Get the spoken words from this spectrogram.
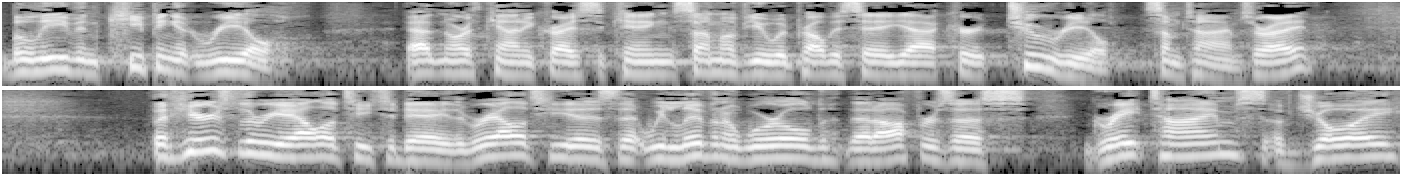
believe in keeping it real at North County Christ the King. Some of you would probably say, yeah, Kurt, too real sometimes, right? But here's the reality today. The reality is that we live in a world that offers us great times of joy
